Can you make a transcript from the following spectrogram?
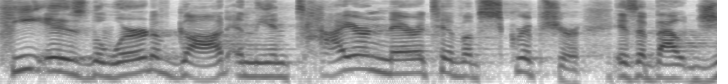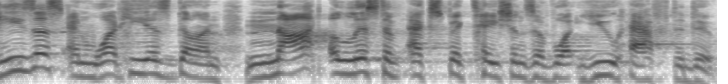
He is the Word of God, and the entire narrative of Scripture is about Jesus and what he has done, not a list of expectations of what you have to do.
